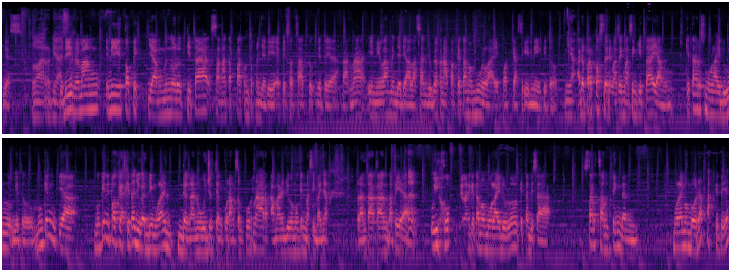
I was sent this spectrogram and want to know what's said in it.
Yes. Luar biasa. Jadi memang ini topik yang menurut kita sangat tepat untuk menjadi episode 1 gitu ya. Karena inilah menjadi alasan juga kenapa kita memulai podcast ini gitu. Iya. Ada purpose dari masing-masing kita yang kita harus mulai dulu gitu. Mungkin ya mungkin podcast kita juga dimulai dengan wujud yang kurang sempurna, rekamannya juga mungkin masih banyak berantakan, tapi ya Betul. we hope dengan kita memulai dulu kita bisa start something dan mulai membawa dampak gitu ya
